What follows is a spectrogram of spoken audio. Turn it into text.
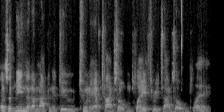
Doesn't mean that I'm not going to do two and a half times open play, three times open play.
